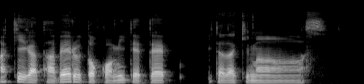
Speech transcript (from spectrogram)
秋が食べるとこ見てて、いただきます。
